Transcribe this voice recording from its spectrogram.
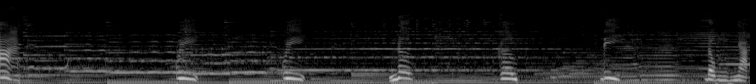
À. A Quy Quy Nơ. Gơ. Đi. Đồng nhạc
